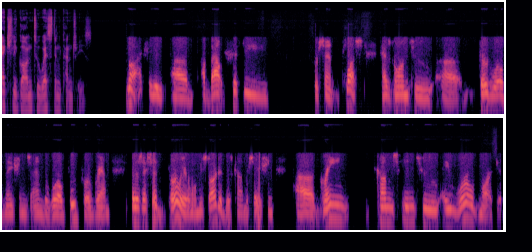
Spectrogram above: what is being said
actually gone to Western countries? Well, actually, uh, about 50% plus has gone to uh, third world nations and the World Food Program but as I said earlier when we started this conversation, uh, grain comes into a world market.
